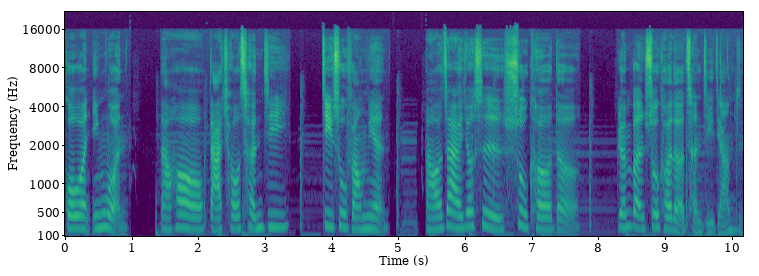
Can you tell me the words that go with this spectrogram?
国文、英文，然后打球成绩、技术方面，然后再来就是数科的原本数科的成绩这样子。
